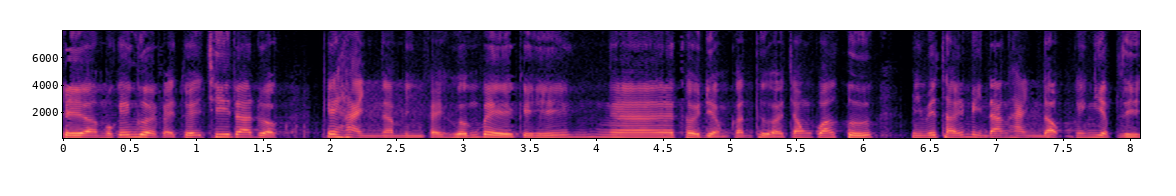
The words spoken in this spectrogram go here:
thì ờ, một cái người phải tuệ chi ra được cái hành là mình phải hướng về cái ờ, thời điểm cận tử ở trong quá khứ mình mới thấy mình đang hành động cái nghiệp gì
